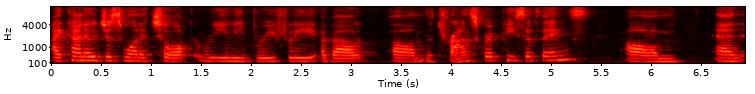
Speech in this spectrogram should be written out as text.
I kind of just want to talk really briefly about um, the transcript piece of things. Um, and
